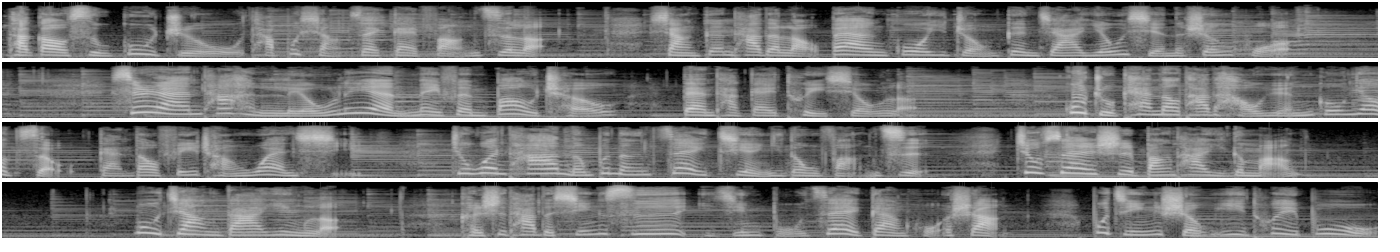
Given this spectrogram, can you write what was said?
他告诉雇主，他不想再盖房子了，想跟他的老伴过一种更加悠闲的生活。虽然他很留恋那份报酬，但他该退休了。雇主看到他的好员工要走，感到非常惋惜，就问他能不能再建一栋房子，就算是帮他一个忙。木匠答应了，可是他的心思已经不在干活上。不仅手艺退步，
